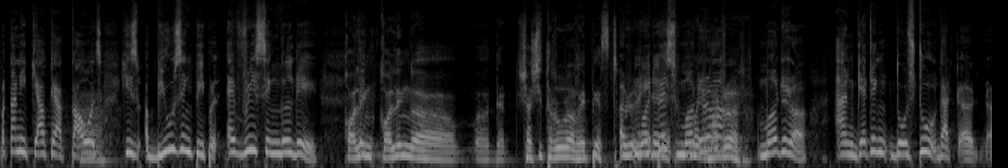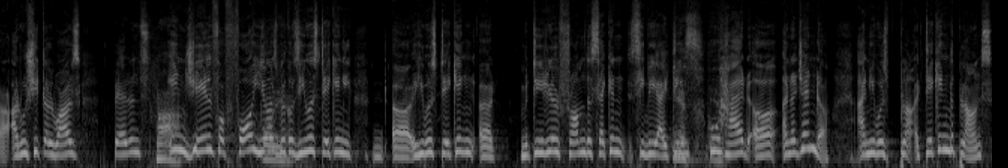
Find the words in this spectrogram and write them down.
patani kya kya cowards. He's abusing people every single day. calling calling uh, uh, that Shashi Tharoor a rapist. a Murderer. rapist, murderer, Murderer. murderer, and getting those two, that uh, uh, Arushi Talwar's parents, Ah. in jail for four years yeah. because he was taking, uh, he was taking. Uh, Material from the second CBI team Yes, who yes. had uh, an agenda, and he was pla- taking the plants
